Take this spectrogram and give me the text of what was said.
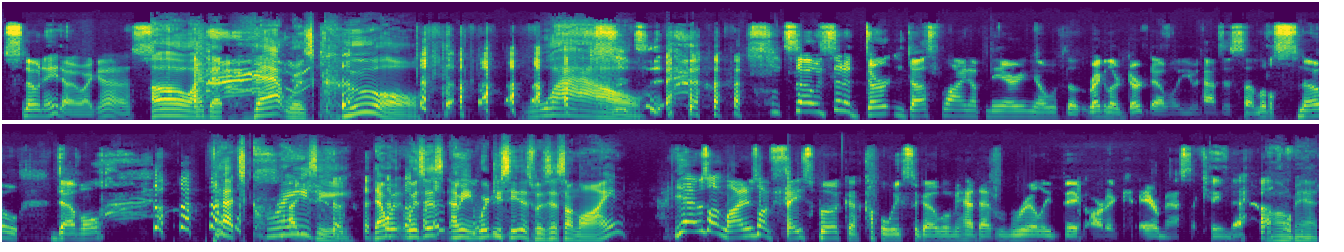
snownado, I guess. Oh, I bet that was cool. Wow. so instead of dirt and dust flying up in the air, you know, with the regular dirt devil, you would have this uh, little snow devil. That's crazy. Now, was this, I mean, where'd you see this? Was this online? yeah, it was online. It was on Facebook a couple weeks ago when we had that really big Arctic air mass that came down. Oh, man.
